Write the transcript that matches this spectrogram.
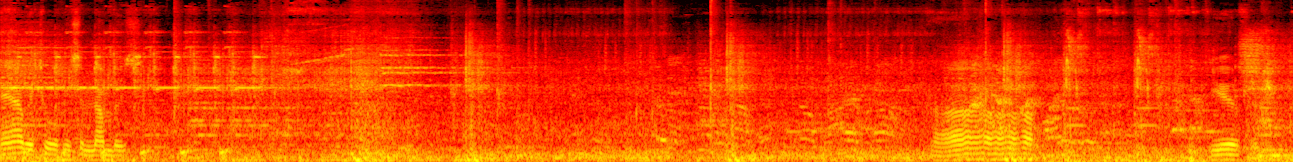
Now we're talking some numbers. Oh, beautiful.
